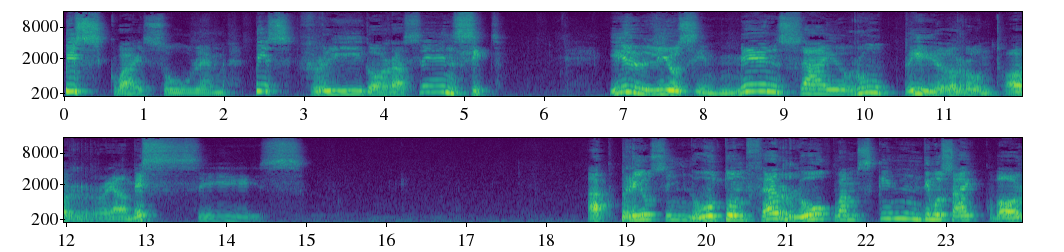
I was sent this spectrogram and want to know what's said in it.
pisquae sulem, pis frigora sensit. Illius immensae rupirunt horrea messis. ac prius in utum ferluquam scindimus aequor,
